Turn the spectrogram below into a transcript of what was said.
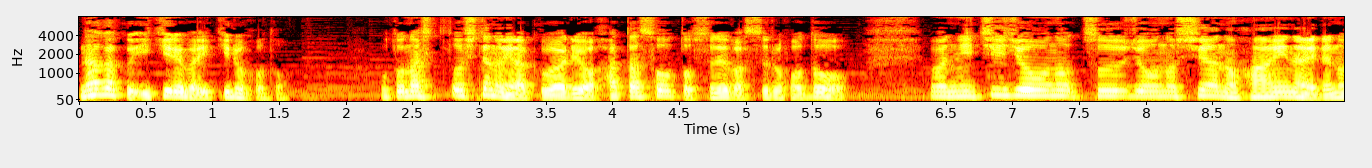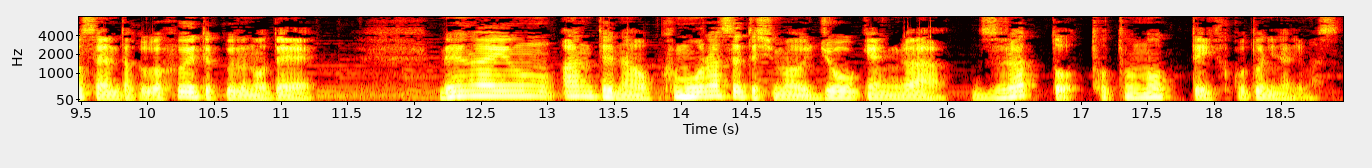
長く生きれば生きるほど、大人としての役割を果たそうとすればするほど、日常の通常の視野の範囲内での選択が増えてくるので、恋愛運アンテナを曇らせてしまう条件がずらっと整っていくことになります。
